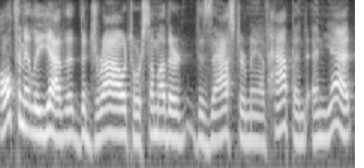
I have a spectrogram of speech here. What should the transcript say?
ultimately, yeah, the, the drought or some other disaster may have happened. And yet,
